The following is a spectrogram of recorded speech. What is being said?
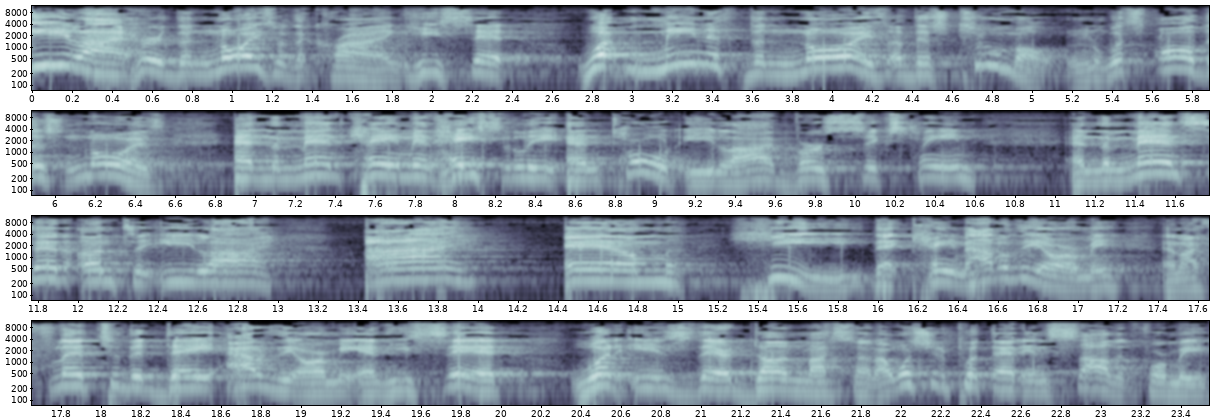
Eli heard the noise of the crying, he said, What meaneth the noise of this tumult? And what's all this noise? And the man came in hastily and told Eli, verse 16, and the man said unto Eli, I am he that came out of the army, and I fled to the day out of the army, and he said, What is there done, my son? I want you to put that in solid for me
